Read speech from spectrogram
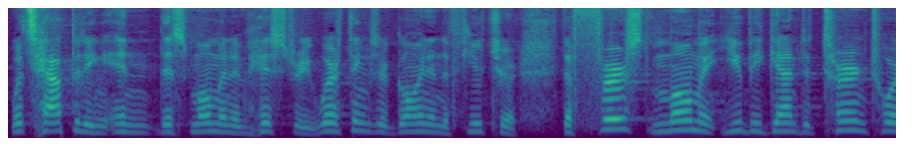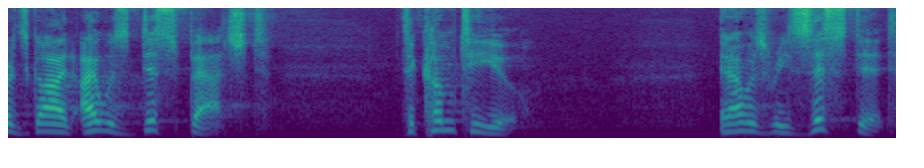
what's happening in this moment in history, where things are going in the future. The first moment you began to turn towards God, I was dispatched to come to you. And I was resisted.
